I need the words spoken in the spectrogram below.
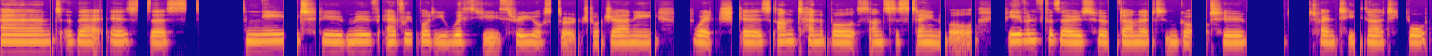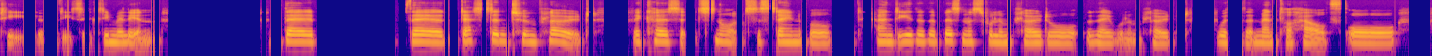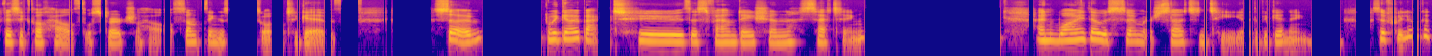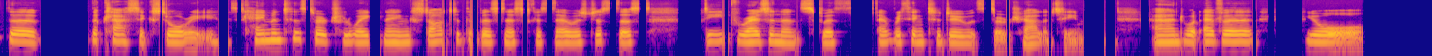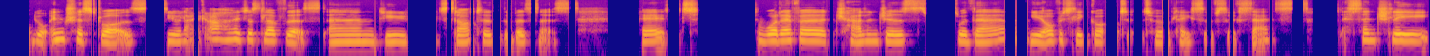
And there is this need to move everybody with you through your spiritual journey, which is untenable, it's unsustainable, even for those who have done it and got to 20, 30, 40, 50, 60 million. They're, they're destined to implode because it's not sustainable. And either the business will implode or they will implode with the mental health or physical health or spiritual health. Something has got to give. So we go back to this foundation setting and why there was so much certainty at the beginning. So if we look at the the classic story, came into the spiritual awakening, started the business because there was just this deep resonance with everything to do with spirituality. And whatever your your interest was, you were like, oh, I just love this. And you started the business, it whatever challenges were there, you obviously got to a place of success. Essentially,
